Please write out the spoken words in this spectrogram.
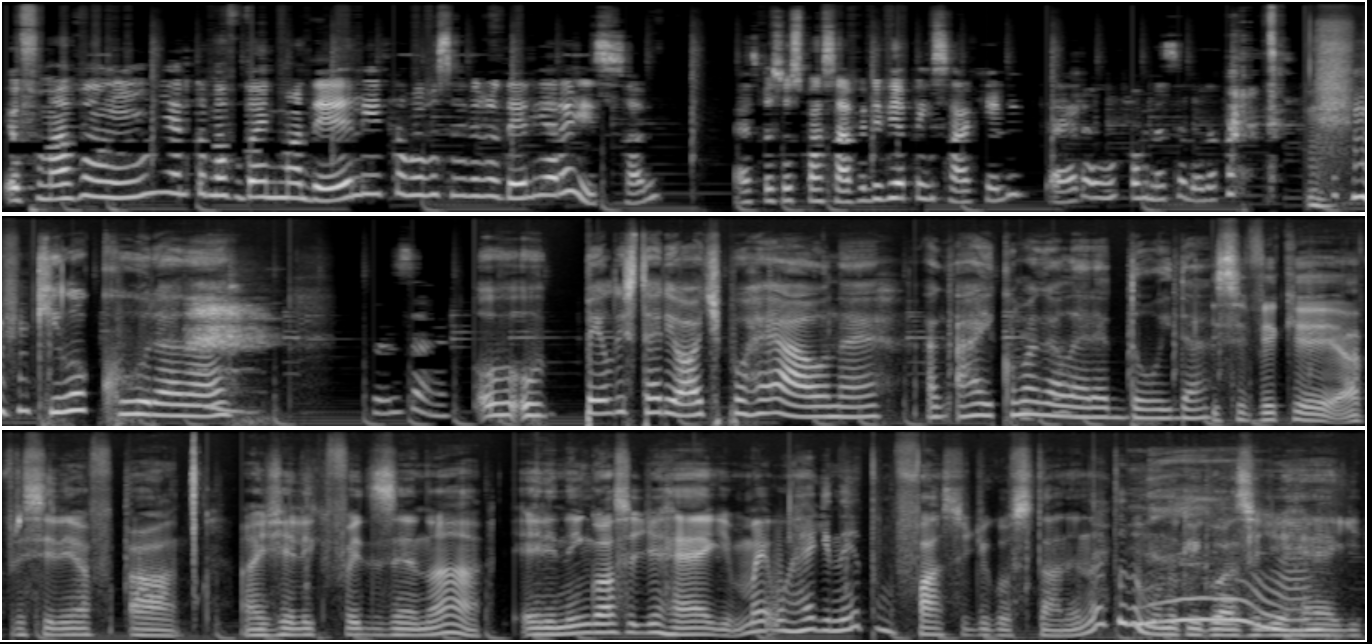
Eu fumava um e ele tomava o banho de uma dele e tomava a cerveja dele e era isso, sabe? Aí As pessoas passavam e devia pensar que ele era o fornecedor da parada. Que loucura, né? Pois é. O, o- pelo estereótipo real, né? Ai, como a galera é doida. E você vê que a Priscilinha, a a Angelique foi dizendo, ah, ele nem gosta de reggae. Mas o reggae nem é tão fácil de gostar, né? Não é todo mundo que gosta de Não. reggae.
